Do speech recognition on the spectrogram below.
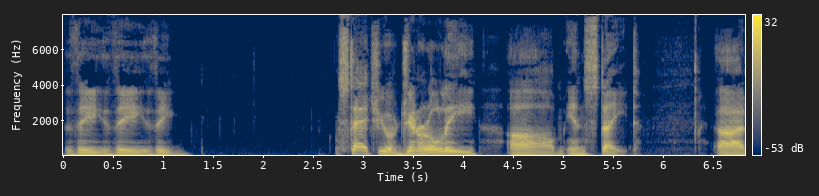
the the the statue of General Lee um, in state uh,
